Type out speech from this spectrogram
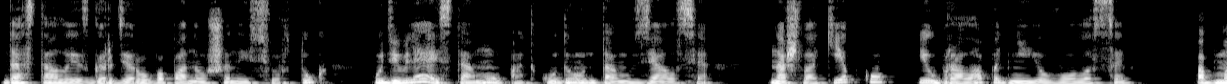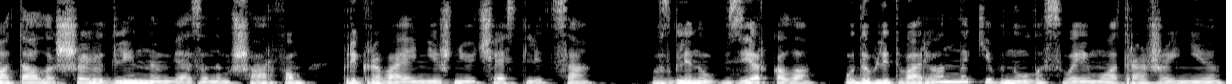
достала из гардероба поношенный сюртук, удивляясь тому, откуда он там взялся — Нашла кепку и убрала под нее волосы. Обмотала шею длинным вязаным шарфом, прикрывая нижнюю часть лица. Взглянув в зеркало, удовлетворенно кивнула своему отражению.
